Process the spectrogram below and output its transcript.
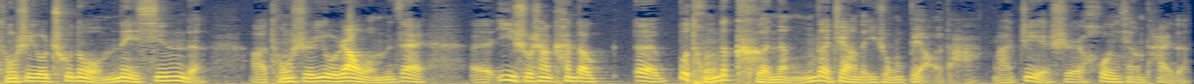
同时又触动我们内心的啊，同时又让我们在呃艺术上看到呃不同的可能的这样的一种表达啊，这也是后印象派的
